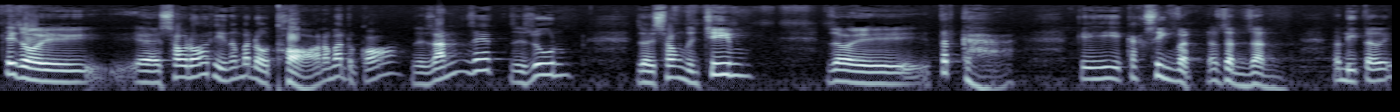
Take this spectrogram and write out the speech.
Thế rồi uh, sau đó thì nó bắt đầu thỏ nó bắt đầu có rồi rắn rết rồi run rồi xong rồi chim rồi tất cả cái các sinh vật nó dần dần nó đi tới.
